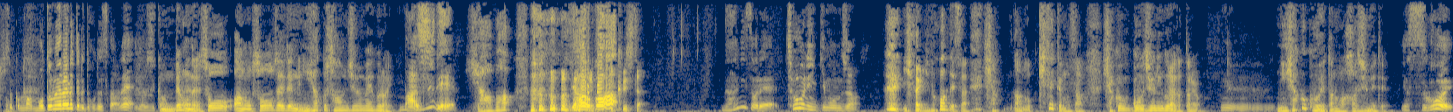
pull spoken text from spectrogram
そっか、まあ、求められてるってことですからね、4時う間。んでもね、そう、あの、総勢でね、230名ぐらい。マジで？やば。や びっばくりした。何それ？超人気者じゃん。いや、今までさ、100あの、来ててもさ、150人ぐらいだったのよ。うんうんうんうん。200超えたのは初めて。いや、すごい。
